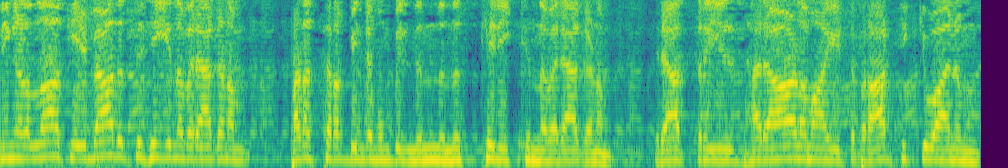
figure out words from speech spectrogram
നിങ്ങൾ അള്ളാഹ് ഇബാദത്ത് ചെയ്യുന്നവരാകണം പടച്ചറബിന്റെ മുമ്പിൽ നിന്ന് നിസ്കരിക്കുന്നവരാകണം. രാത്രിയിൽ ധാരാളമായിട്ട് പ്രാർത്ഥിക്കുവാനും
